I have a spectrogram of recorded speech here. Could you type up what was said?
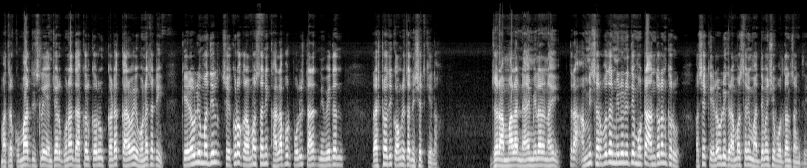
मात्र कुमार दिसले यांच्यावर गुन्हा दाखल करून कडक कारवाई होण्यासाठी केळवलीमधील शेकडो ग्रामस्थांनी खालापूर पोलीस ठाण्यात निवेदन राष्ट्रवादी काँग्रेसचा निषेध केला. जर आम्हाला न्याय मिळाला नाही तर आम्ही सर्वजण मिळून येथे मोठं आंदोलन करू असे केळवली ग्रामस्थांनी माध्यमांशी बोलताना सांगितले.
